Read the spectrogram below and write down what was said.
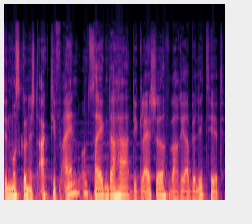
den Muskel nicht aktiv ein und zeigen daher die gleiche Variabilität.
